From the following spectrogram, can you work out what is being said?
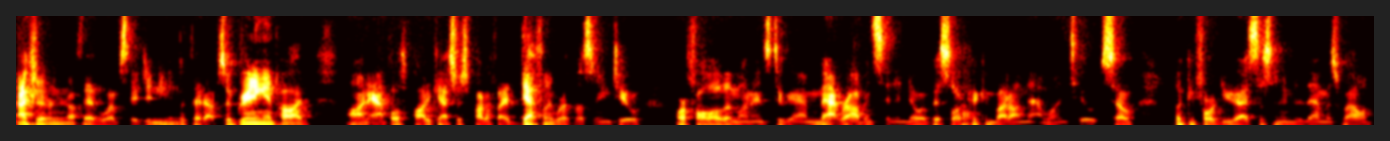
actually, I don't know if they have a website. Didn't even look that up. So Graining In Pod on Apple's podcast or Spotify. Definitely worth listening to, or follow them on Instagram. Matt Robinson and Noah Bissell are kicking butt on that one too. So looking forward to you guys listening to them as well.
